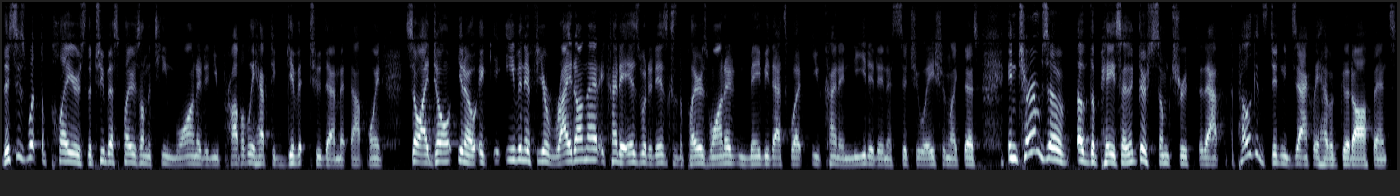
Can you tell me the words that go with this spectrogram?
this is what the players, the two best players on the team wanted, and you probably have to give it to them at that point. So I don't, you know, it, even if you're right on that, it kind of is what it is because the players wanted, and maybe that's what you kind of needed in a situation like this. In terms of of the pace, I think there's some truth to that, but the Pelicans didn't exactly have a good offense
